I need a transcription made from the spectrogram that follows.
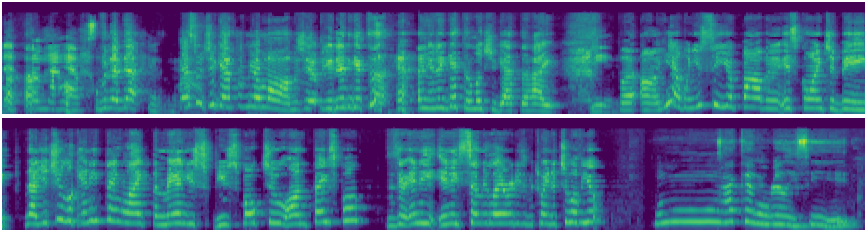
that's, that's what you got from your mom. You didn't get the you didn't get the looks. You got the height. Yeah. But uh, yeah, when you see your father, it's going to be. Now, did you look anything like the man you you spoke to on Facebook? Is there any any similarities between the two of you? Mm, I couldn't really see it.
